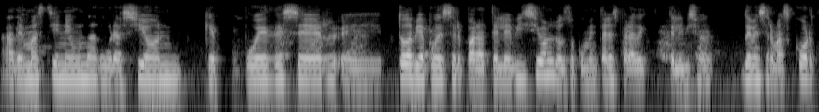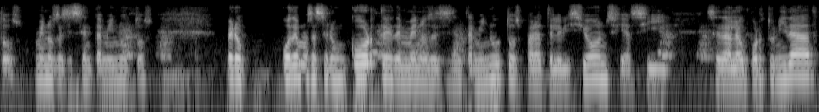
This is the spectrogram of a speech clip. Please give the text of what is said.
además tiene una duración que puede ser, eh, todavía puede ser para televisión, los documentales para televisión deben ser más cortos, menos de 60 minutos, pero podemos hacer un corte de menos de 60 minutos para televisión, si así se da la oportunidad.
